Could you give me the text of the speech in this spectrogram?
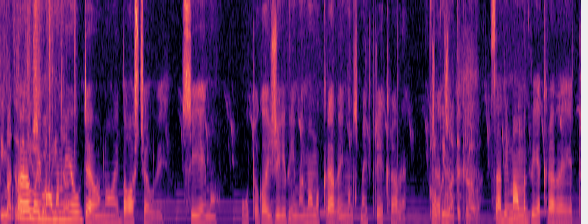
imate li Pa nekih evo imamo životinja? mi ovdje onaj bašćevi, sijemo, u toga i živimo. Imamo krave, imali smo i prije krave. Koliko četiri. imate krava? Sad imamo dvije krave i eto.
